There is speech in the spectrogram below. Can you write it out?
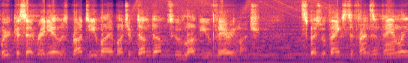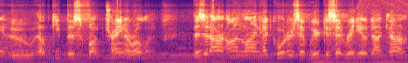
Weird Cassette Radio is brought to you by a bunch of dum dums who love you very much. Special thanks to friends and family who help keep this funk train a rolling. Visit our online headquarters at weirdcassetteradio.com.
